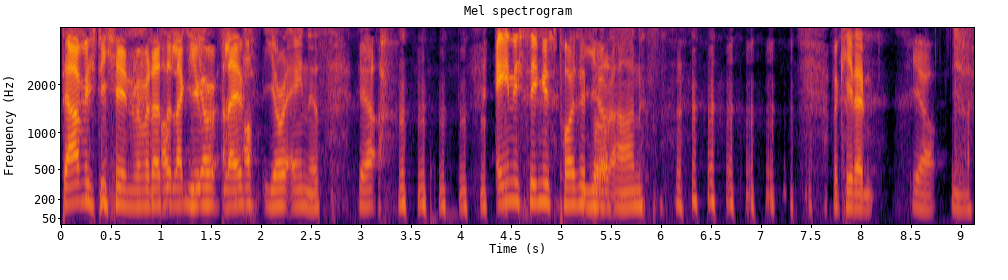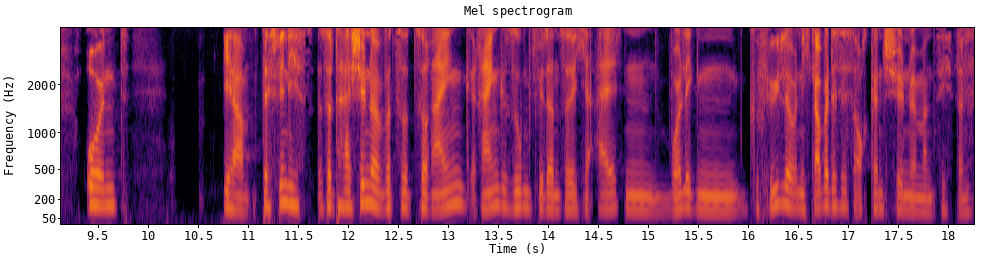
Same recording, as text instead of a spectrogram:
da habe ich dich hin, wenn man da so lange your, bleibt. Auf your anus. Ja. Anything is possible. Your anus. Okay, dann, ja. Ja. Und ja, das finde ich total schön, da wird so, so rein, reingezoomt wieder in solche alten, wolligen Gefühle und ich glaube, das ist auch ganz schön, wenn man sich dann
